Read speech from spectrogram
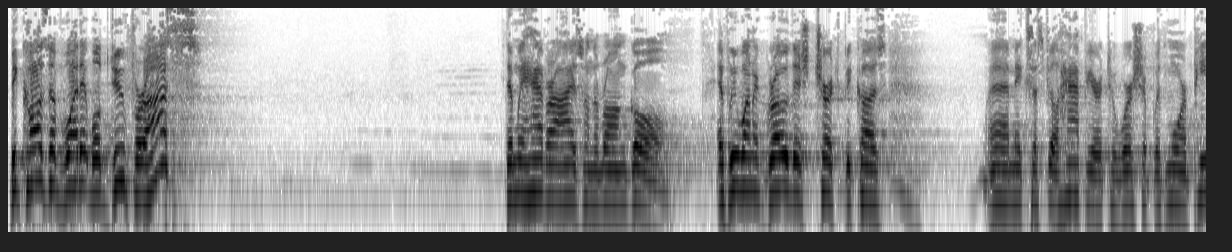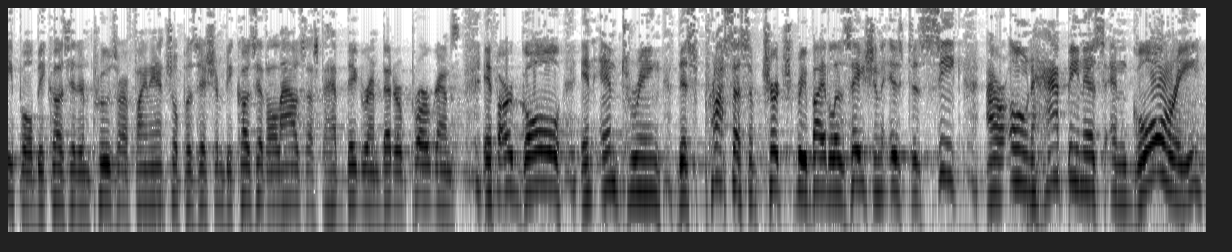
because of what it will do for us, then we have our eyes on the wrong goal. If we want to grow this church because Uh, it makes us feel happier to worship with more people because it improves our financial position, because it allows us to have bigger and better programs. If our goal in entering this process of church revitalization is to seek our own happiness and glory,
